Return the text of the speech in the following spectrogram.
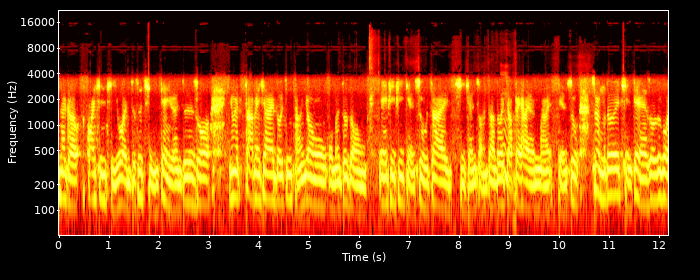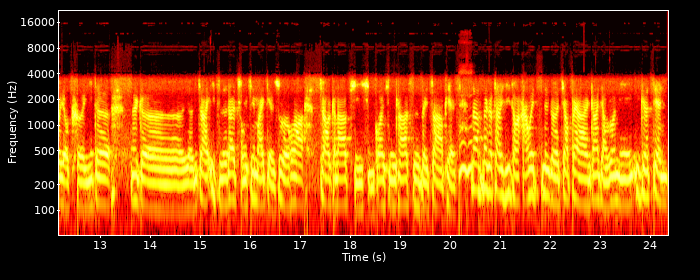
那个关心提问，就是请店员，就是说，因为诈骗现在都经常用我们这种 APP 点数在洗钱转账，都会叫被害人买点数，所以我们都会请店员说，如果有可疑的那个人在一直在重新买点数的话，就要跟他提醒，关心他是被诈骗。那那个诈骗集团还会那个叫被害人跟他讲说，你一个店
